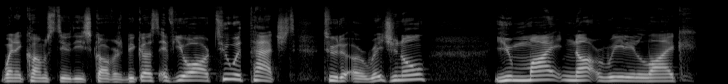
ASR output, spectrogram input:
when it comes to these covers because if you are too attached to the original, you might not really like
